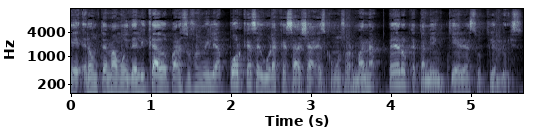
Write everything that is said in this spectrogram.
que era un tema muy delicado para su familia porque asegura que Sasha es como su hermana, pero que también quiere a su tío Luis.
